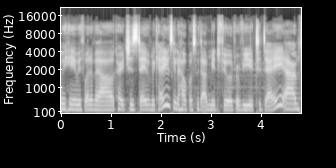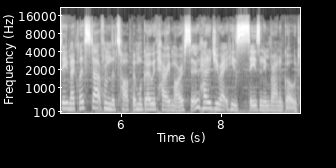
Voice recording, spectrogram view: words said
We're here with one of our coaches, David Mackay, who's going to help us with our midfield review today. Um, D Mac, let's start from the top and we'll go with Harry Morrison. How did you rate his season in brown and gold?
